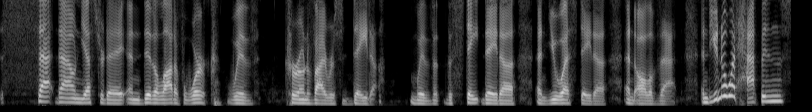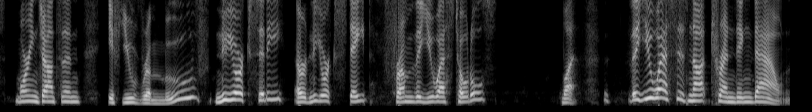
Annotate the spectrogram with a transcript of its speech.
sat down yesterday and did a lot of work with coronavirus data, with the state data and US data and all of that. And do you know what happens, Maureen Johnson, if you remove New York City or New York State from the US totals, what? The US is not trending down.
